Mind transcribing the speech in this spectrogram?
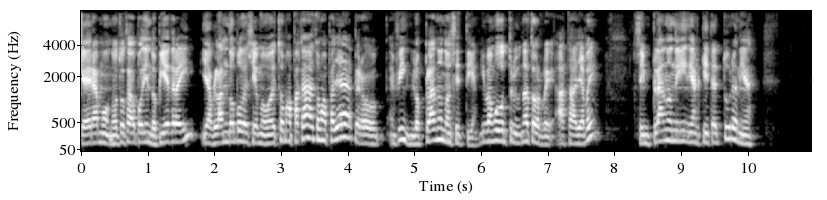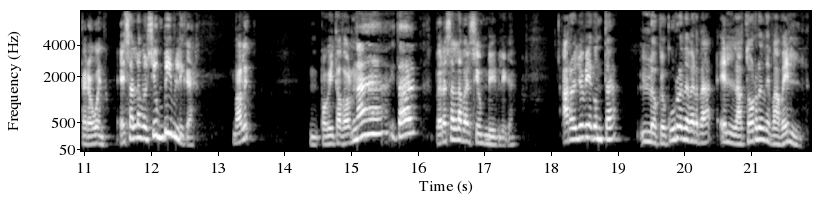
Que éramos, nosotros estábamos poniendo piedra ahí y hablando, pues decíamos esto más para acá, esto más para allá, pero en fin, los planos no existían. Íbamos a construir una torre hasta allá, ¿ves? Sin plano ni, ni arquitectura ni nada. Pero bueno, esa es la versión bíblica, ¿vale? Un poquito adornada y tal, pero esa es la versión bíblica. Ahora yo voy a contar lo que ocurre de verdad en la Torre de Babel.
